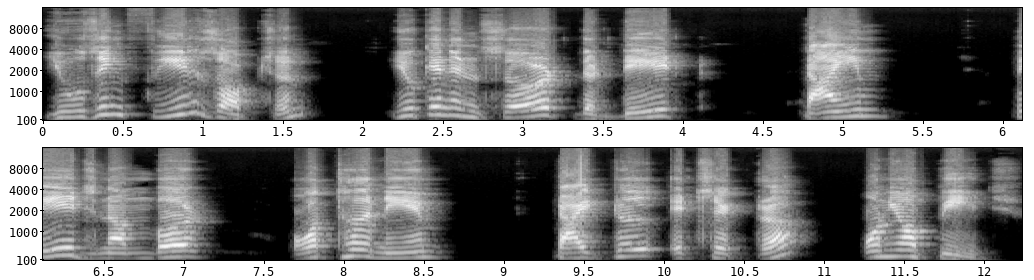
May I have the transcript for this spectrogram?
Using fields option, you can insert the date, time, page number, author name, title, etc. on your page.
